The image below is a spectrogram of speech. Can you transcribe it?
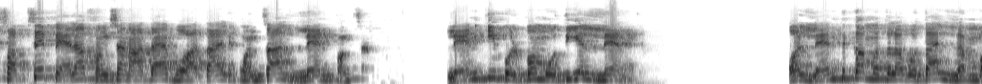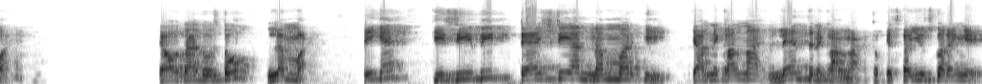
सबसे पहला फ़ंक्शन आता है, वो आता है कौन सा? लेन फ़ंक्शन लेन की फुल फॉर्म होती है लेंथ और लेंथ का मतलब होता है लंबाई. क्या होता है दोस्तों? लंबाई. ठीक है? किसी भी टेस्ट या नंबर की, क्या निकालना है? लेंथ निकालना है। तो किसका यूज़ करेंगे?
